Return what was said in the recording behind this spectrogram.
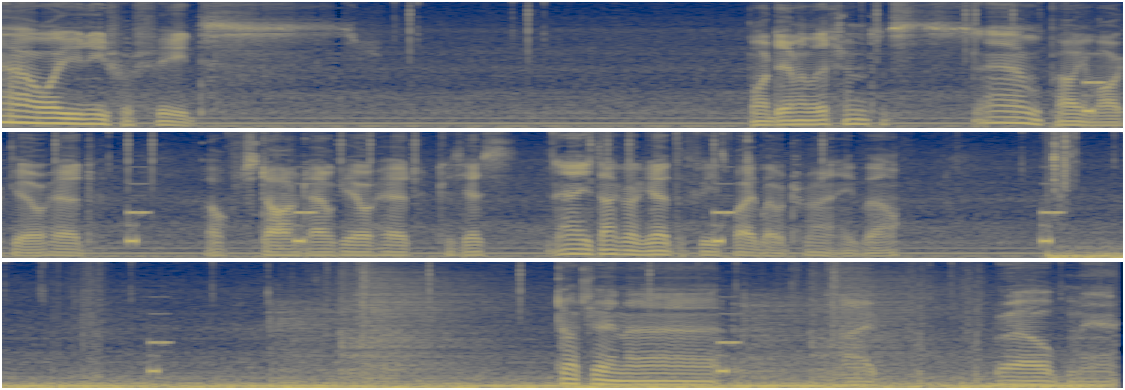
Oh, what do you need for feats? More demolitions? Um, probably more Arrowhead. Oh, Star down Arrowhead. Because yes, nah, he's not gonna get the feats by level 20 though. Torture and uh, I, well, man.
